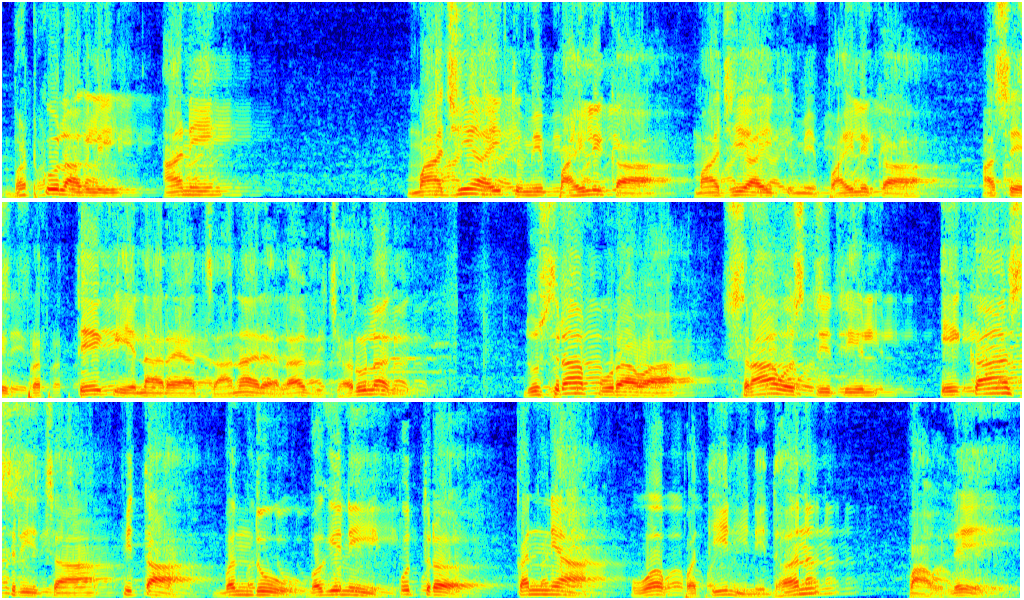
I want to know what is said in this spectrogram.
भटकू लागली. आणि माझी आई तुम्ही पाहिली का? माझी आई तुम्ही पाहिली का? असे प्रत्येक येणाऱ्या जाणाऱ्याला विचारू लागले. दुसरा पुरावा श्रावस्तीतील एका स्त्रीचा पिता बंधू भगिनी पुत्र कन्या व पती निधन पावले.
